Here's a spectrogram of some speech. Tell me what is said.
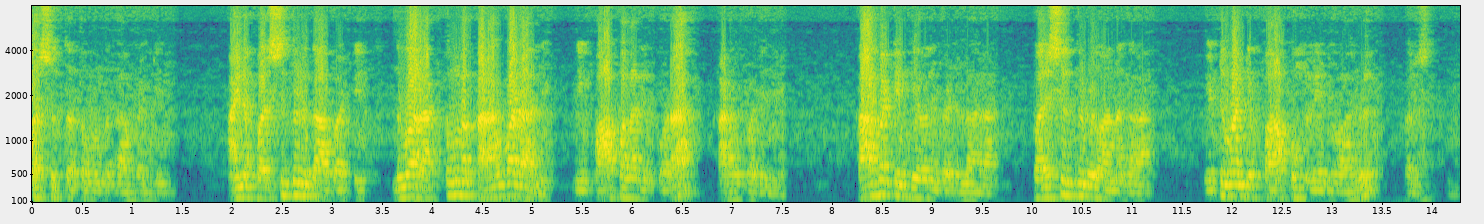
పరిశుద్ధత ఉంది కాబట్టి ఆయన పరిశుద్ధుడు కాబట్టి నువ్వు ఆ రక్తంలో కడగబడాలి నీ పాపాలని కూడా కడగబడింది కాబట్టి దేవుని బిడ్డలారా పరిశుద్ధుడు అనగా ఎటువంటి పాపం లేని వారు పరిశుద్ధుడు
